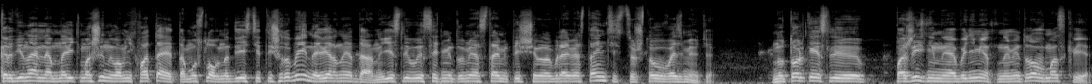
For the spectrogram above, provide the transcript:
кардинально обновить машину, вам не хватает там условно 200 тысяч рублей, наверное, да. Но если вы с этими двумя стами тысячами рублями останетесь, то что вы возьмете? Ну, только если пожизненный абонемент на метро в Москве.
